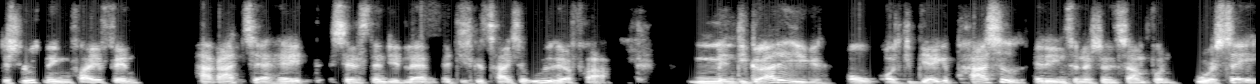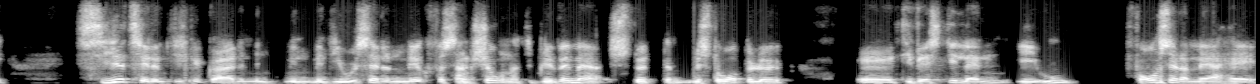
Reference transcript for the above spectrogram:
beslutningen fra FN, har ret til at have et selvstændigt land, at de skal trække sig ud herfra. Men de gør det ikke, og, og de bliver ikke presset af det internationale samfund. USA siger til dem, de skal gøre det, men, men, men de udsætter dem ikke for sanktioner. De bliver ved med at støtte dem med store beløb. Øh, de vestlige lande i EU fortsætter med at have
